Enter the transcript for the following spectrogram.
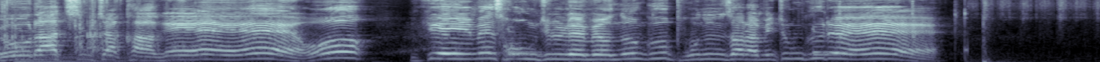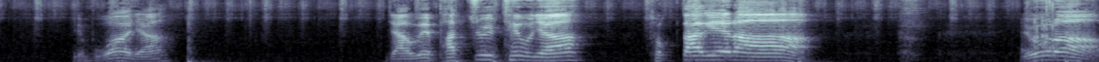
여울아 침착하게. 어? 게임에 성질 내면은 그 보는 사람이 좀 그래. 얘 뭐하냐? 야, 왜 밧줄 태우냐? 적당히 해라. 여울아,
